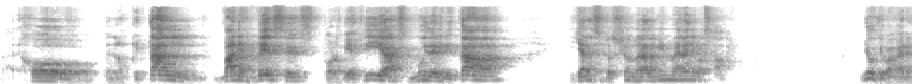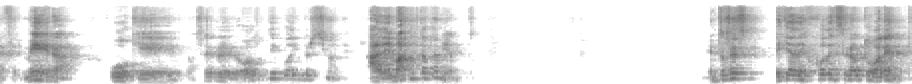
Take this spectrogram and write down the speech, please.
La dejó en el hospital varias veces por 10 días, muy debilitada, y ya la situación no era la misma del año pasado. Y hubo que pagar enfermera, hubo que hacer otro tipo de inversiones, además del tratamiento. Entonces, ella dejó de ser autovalente.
